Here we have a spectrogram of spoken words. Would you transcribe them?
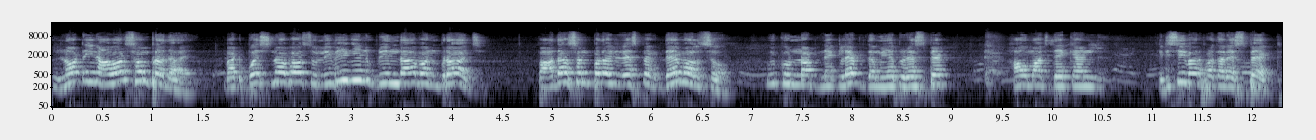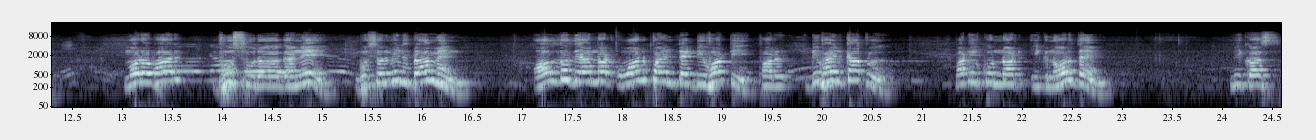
not in our sampradaya but vaishnavas who living in vrindavan braj pada sampada we respect them also we could not neglect them we have to respect how much they can receive our further respect moreover bhusuragane bhusur means brahmin although they are not one pointed devotee for divine couple but we could not ignore them because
